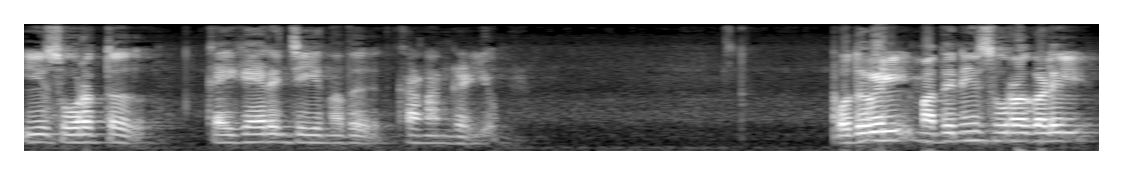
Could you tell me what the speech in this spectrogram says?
ഈ സൂറത്ത് കൈകാര്യം ചെയ്യുന്നത് കാണാൻ കഴിയും. പൊതുവിൽ മദനി സൂറകളിൽ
